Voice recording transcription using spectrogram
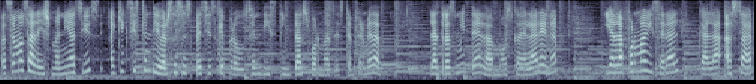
Pasemos a la leishmaniasis. Aquí existen diversas especies que producen distintas formas de esta enfermedad la transmite la mosca de la arena y en la forma visceral, cala azar,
